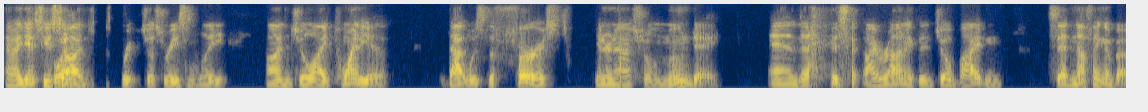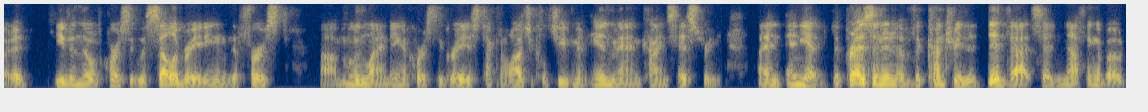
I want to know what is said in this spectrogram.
And I guess you Boy. saw just, just recently on July 20th, that was the first International Moon Day. And uh, it's ironic that Joe Biden said nothing about it, even though, of course, it was celebrating the first uh, moon landing, of course, the greatest technological achievement in mankind's history. And, and yet, the president of the country that did that said nothing about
